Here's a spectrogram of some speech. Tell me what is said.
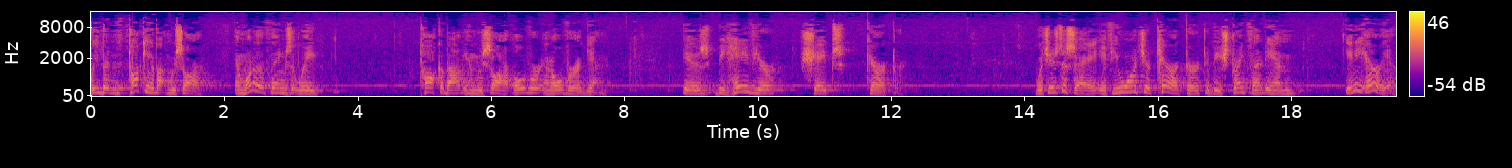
we've been talking about Musar, and one of the things that we talk about in Musar over and over again is behavior shapes character. Which is to say, if you want your character to be strengthened in any area,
